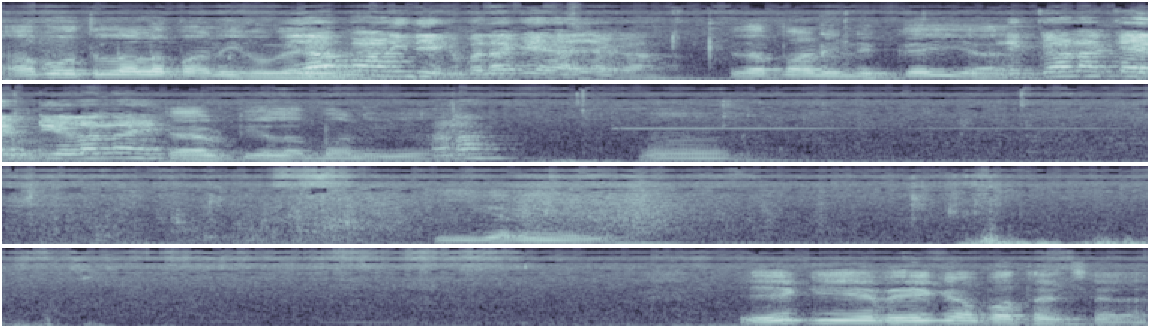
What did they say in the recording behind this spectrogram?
ਆ ਬੋਤਲ ਵਾਲਾ ਪਾਣੀ ਹੋ ਗਿਆ ਇਹਦਾ। ਪਾਣੀ ਦੇਖ ਪਹਿਲਾਂ ਕਿਹਾ ਜਾਗਾ। ਇਹਦਾ ਪਾਣੀ ਨਿੱਗਾ ਹੀ ਆ। ਨਿੱਘਾ ਨਾ ਕੈਵਿਟੀ ਵਾਲਾ ਨਾ ਇਹ। ਕੈਵਿਟੀ ਵਾਲਾ ਪਾਣੀ ਆ। ਹਨਾ? ਹਾਂ। ਕੀ ਕਰੀ ਹੁਣ? ਇਹ ਕੀ ਹੈ ਵੇਗਾ ਪਤਾ ਚਾ?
